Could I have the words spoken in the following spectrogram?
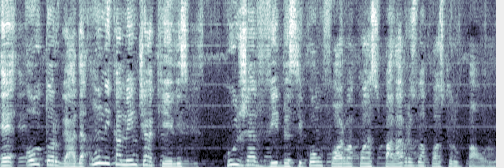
é outorgada unicamente àqueles cuja vida se conforma com as palavras do apóstolo Paulo.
